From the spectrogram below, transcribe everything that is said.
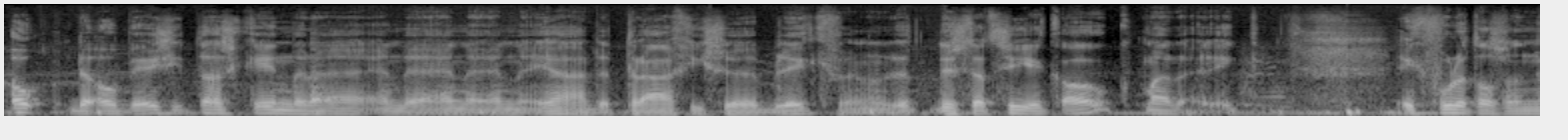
ook de obesitaskinderen en de, en, en, ja, de tragische blik. Dus dat zie ik ook. Maar ik, ik voel het als een,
